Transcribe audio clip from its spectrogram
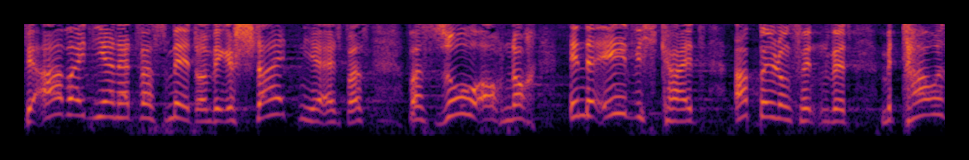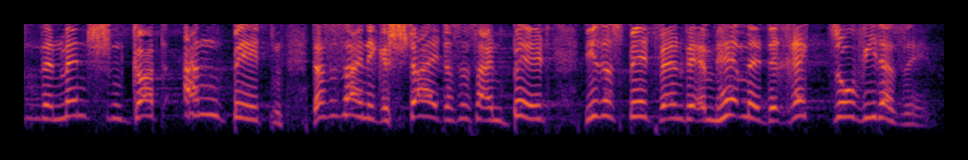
Wir arbeiten hier an etwas mit und wir gestalten hier etwas, was so auch noch in der Ewigkeit Abbildung finden wird, mit tausenden Menschen Gott anbeten. Das ist eine Gestalt, das ist ein Bild. Dieses Bild werden wir im Himmel direkt so wiedersehen.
